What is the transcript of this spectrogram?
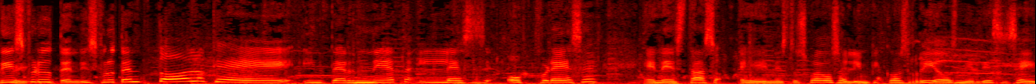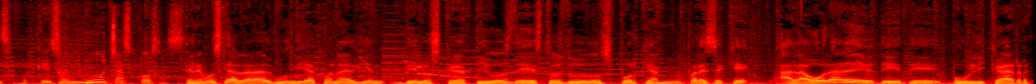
Disfruten, disfruten todo lo que Internet les ofrece en, estas, en estos Juegos Olímpicos Río 2016 porque son muchas cosas. Tenemos que hablar algún día con alguien de los creativos de estos dudos, porque a mí me parece que a la hora de, publicar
